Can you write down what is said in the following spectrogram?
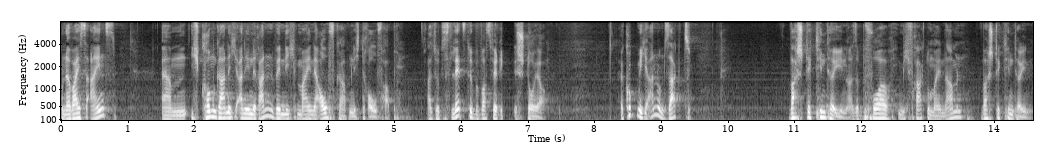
und er weiß eins, ähm, ich komme gar nicht an ihn ran, wenn ich meine Aufgaben nicht drauf habe. Also das Letzte, über was wir reden, ist Steuer. Er guckt mich an und sagt, was steckt hinter Ihnen? Also bevor er mich fragt um meinen Namen, was steckt hinter Ihnen?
